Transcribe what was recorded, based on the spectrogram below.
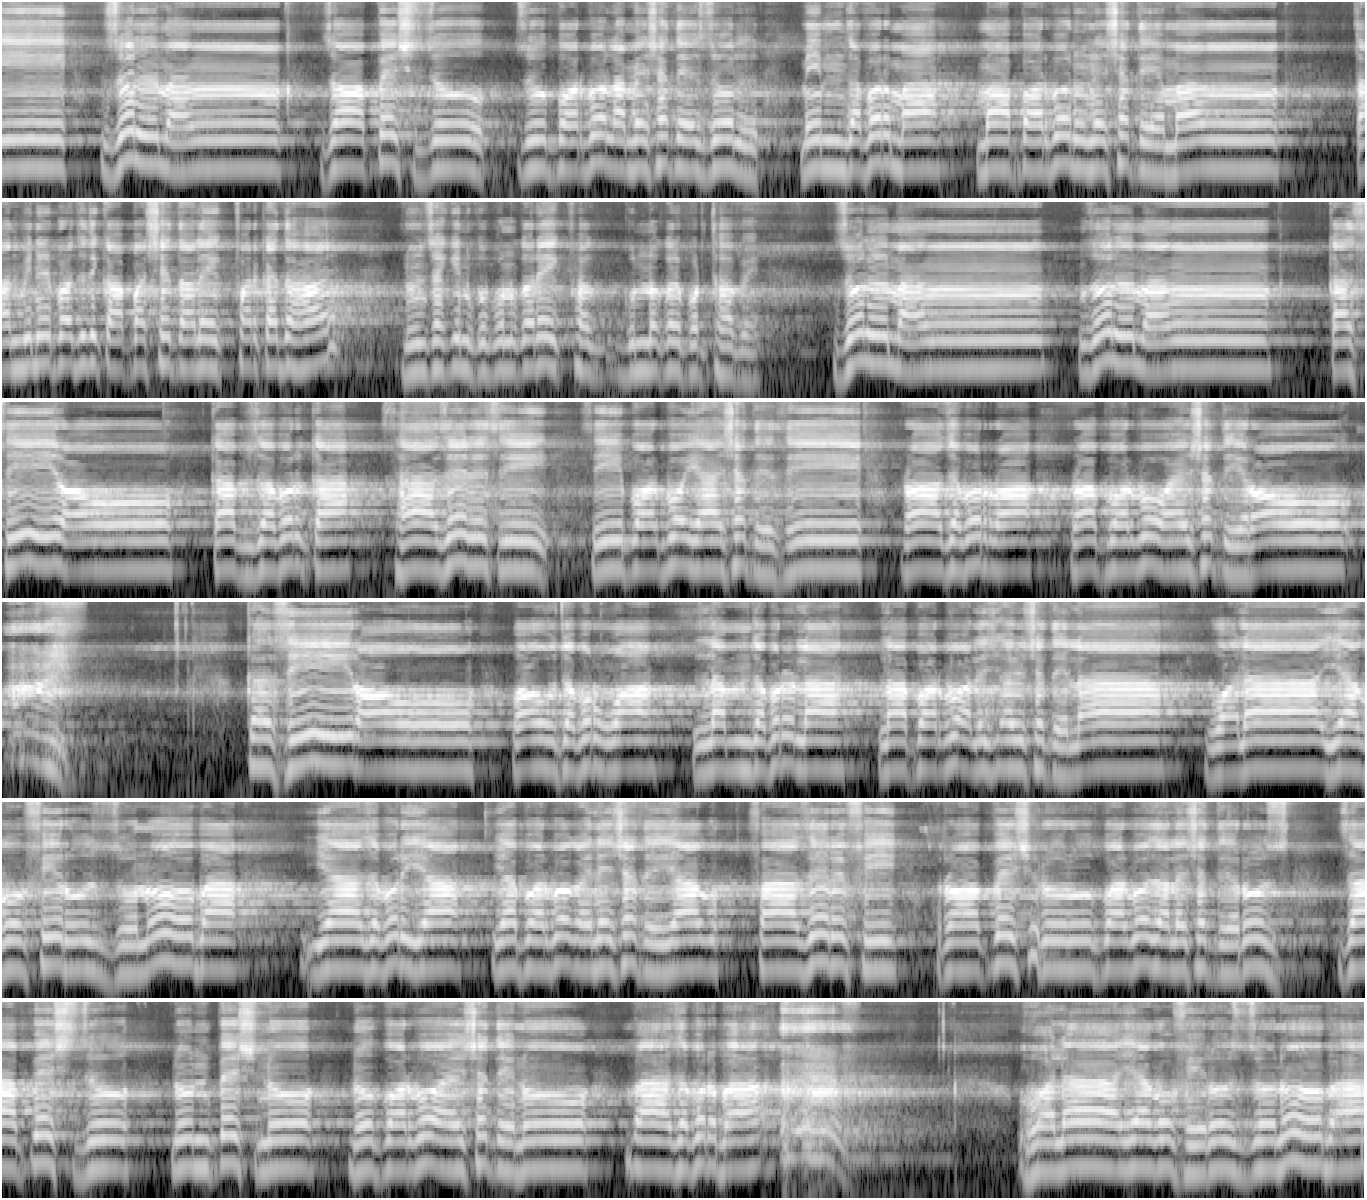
জুলমাং জ পেশ জু জু পর্ব লামের সাথে জুল, মিম জাবর মা মা পর্ব নুনের সাথে মাং। তানবিনের পর যদি কাপ আসে, তাহলে এক ফার কায়দা হয়, নুন সাকিন গোপন করে এক ফাঁক গুণ্য করে পড়তে হবে। জুলমাং জুলমাং, কাসির কাপ জাবর কা সাজের সি সি পর্ব ইয়ার সাথে সি র জবর র র পর্ব এর সাথে র كثيرا واو جبر وا لم جبر لا لا পর্ব আলিশের সাথে লা ওয়ালা ইয়াগফিরু যুনুবা ইয়া জবর ইয়া ইয়া পর্ব গাইনের সাথে ইয়া ফাজের ফি র পেশ রু রু পর্ব জালের সাথে রুজ যা পেশ জু নুন পেশ নো নো পর্ব এসাতে নো বা জবর বা ওয়ালা ইয়াগফিরু যুনুবা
